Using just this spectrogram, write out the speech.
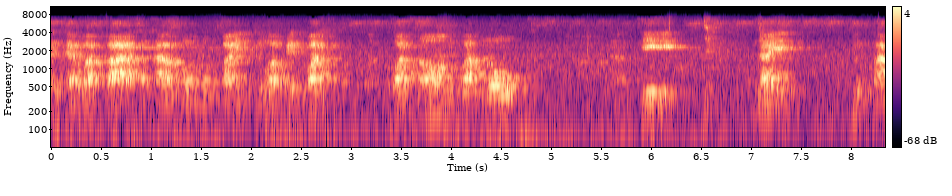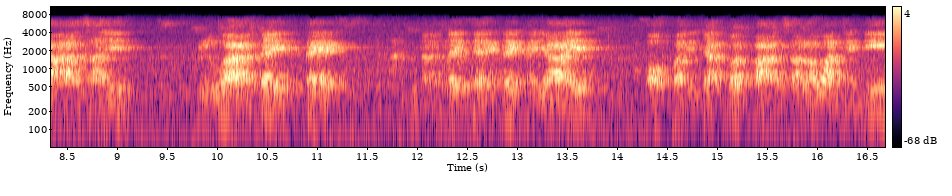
ตั้งแต่วัดป่าสัทธารวมลงไปถือว่าเป็นวัดวัดน้องวัดลูกอ่า ที่ได้พึ่งพาอาศัย หรือว่าได้แตกได้แตกได้ขยายออกไปจากวัดป่าสารวันแห่งนี้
